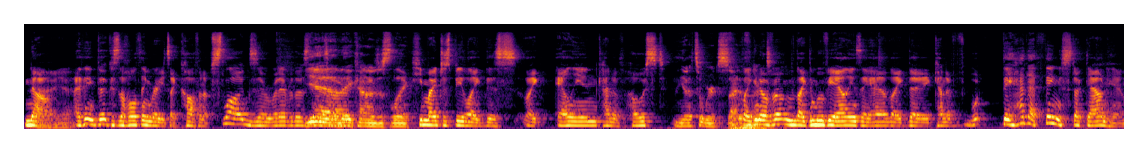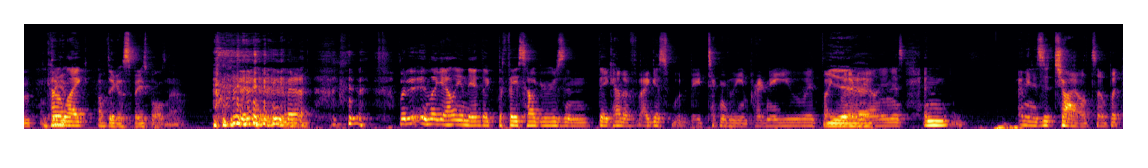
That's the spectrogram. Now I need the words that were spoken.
No, Yeah, yeah. I think because the whole thing where he's like coughing up slugs or whatever those things Yeah, they kind of just like he might just be like this like alien kind of host yeah, that's a weird side. like you know from like the movie aliens they had like the kind of what they had that thing stuck down him kind of like I'm thinking of Spaceballs now. but in like alien they had like the face huggers and they kind of i guess they technically impregnate you with like whatever alien is and I mean, it's a child, so but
